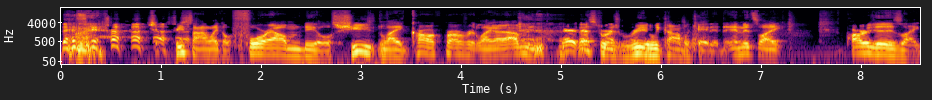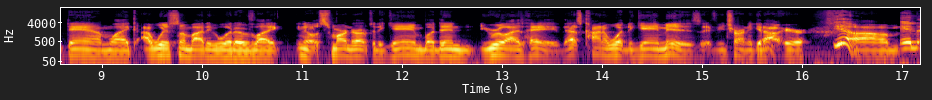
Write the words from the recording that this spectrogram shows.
That's, She signed like a four album deal. She's like Carl Crawford. Like I I mean, that, that story is really complicated, and it's like part of it is like, damn, like I wish somebody would have like you know smartened up to the game. But then you realize, hey, that's kind of what the game is if you're trying to get out here. Yeah, Um, and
